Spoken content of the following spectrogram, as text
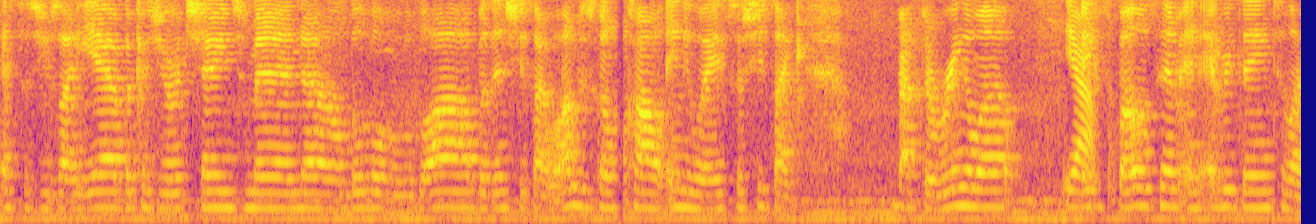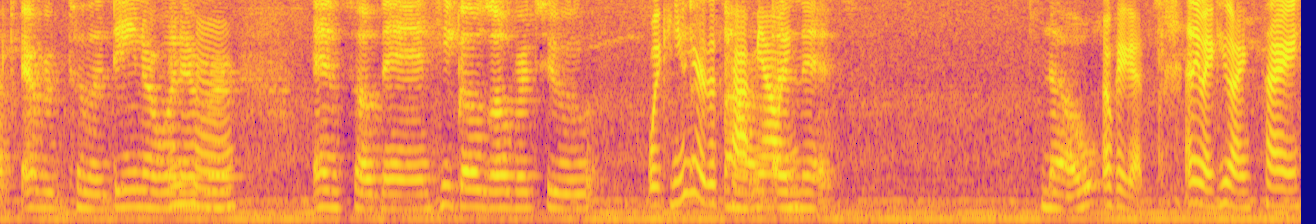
And so she was like, Yeah, because you're a changed man now, blah, blah, blah, blah, blah. But then she's like, Well, I'm just going to call anyway. So she's like, about to ring him up, Yeah. expose him and everything to like every to the dean or whatever. Mm-hmm. And so then he goes over to Wait, can you hear this cat um, meowing? Annette's. No. Okay, good. Anyway, keep going. Sorry.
